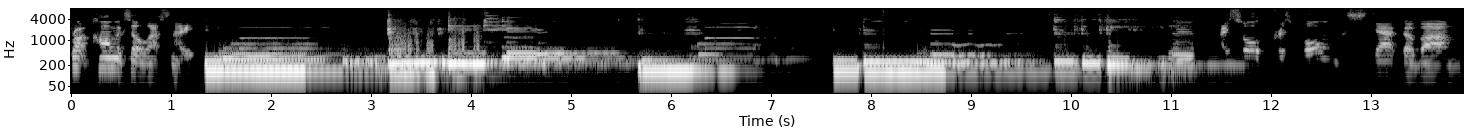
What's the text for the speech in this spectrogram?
brought comics out last night. I sold Chris Bowman a stack of um,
